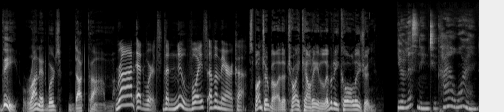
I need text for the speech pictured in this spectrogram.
the ronedwards.com. Ron Edwards, the new voice of America. Sponsored by the Tri County Liberty Coalition. You're listening to Kyle Warren.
